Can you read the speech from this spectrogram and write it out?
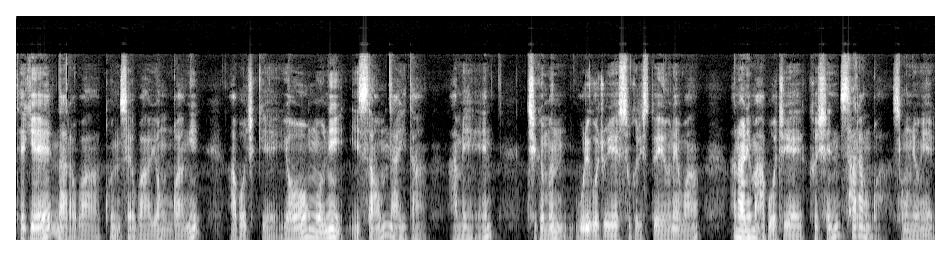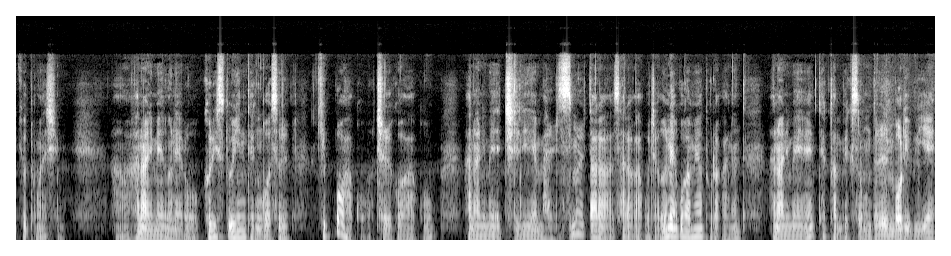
대개의 나라와 권세와 영광이 아버지께 영원히 있사옵나이다. 아멘. 지금은 우리 구주 예수 그리스도의 은혜와 하나님 아버지의 크신 사랑과 성령의 교통하심, 아, 하나님의 은혜로 그리스도인 된 것을 기뻐하고 즐거워하고 하나님의 진리의 말씀을 따라 살아가고자 은혜 구하며 돌아가는 하나님의 택한 백성들 머리 위에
